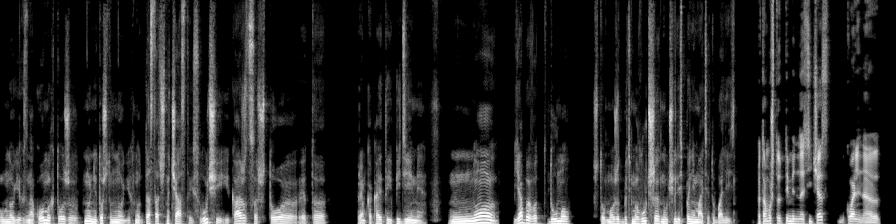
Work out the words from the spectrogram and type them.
у многих знакомых тоже, ну не то что многих, но достаточно частые случаи, и кажется, что это прям какая-то эпидемия. Но я бы вот думал, что, может быть, мы лучше научились понимать эту болезнь. Потому что именно сейчас буквально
